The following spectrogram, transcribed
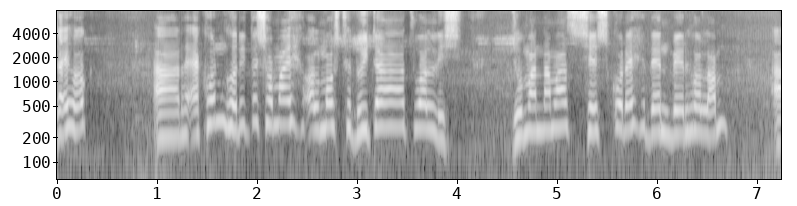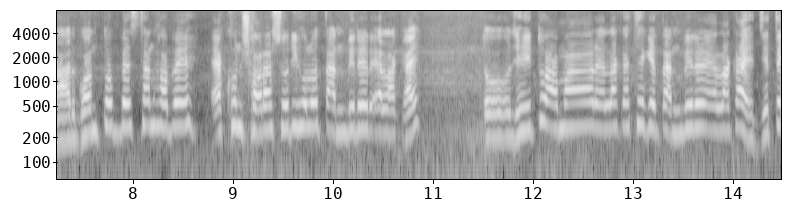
যাই হোক, আর এখন ঘড়িতে সময় অলমোস্ট দুইটা চুয়াল্লিশ। জুমার নামাজ শেষ করে দেন বের হলাম। আর গন্তব্যস্থান হবে এখন সরাসরি হলো তানবীরের এলাকায়। তো যেহেতু আমার এলাকা থেকে তানবীরের এলাকায় যেতে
